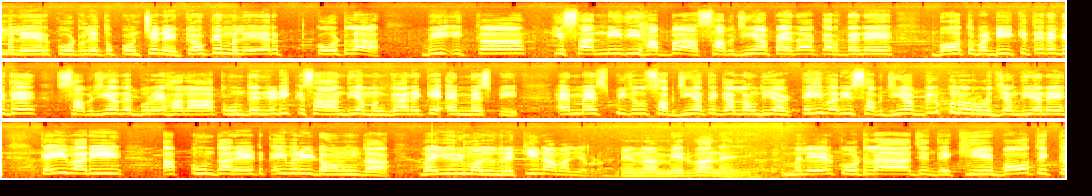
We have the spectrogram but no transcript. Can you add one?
ਮਲੇਰ ਕੋਟਲੇ ਤੋਂ ਪਹੁੰਚੇ ਨੇ ਕਿਉਂਕਿ ਮਲੇਰ ਕੋਟਲਾ ਵੀ ਇੱਕ ਕਿਸਾਨੀ ਦੀ ਹੱਬਾ ਸਬਜ਼ੀਆਂ ਪੈਦਾ ਕਰਦੇ ਨੇ। ਬਹੁਤ ਵੱਡੀ ਕਿਤੇ ਨਾ ਕਿਤੇ ਸਬਜ਼ੀਆਂ ਦੇ ਬੁਰੇ ਹਾਲਾਤ ਹੁੰਦੇ ਨੇ, ਜਿਹੜੀ ਕਿਸਾਨ ਦੀਆਂ ਮੰਗਾਂ ਨੇ ਕਿ ਐਮਐਸਪੀ ਐਮਐਸਪੀ ਜਦੋਂ ਸਬਜ਼ੀਆਂ ਤੇ ਗੱਲ ਆਉਂਦੀ ਆ, ਕਈ ਵਾਰੀ ਸਬਜ਼ੀਆਂ ਬਿਲਕੁਲ ਰੁਲ ਜਾਂਦੀਆਂ ਨੇ, ਕਈ ਵਾਰੀ ਅਪ ਹੁੰਦਾ ਰੇਟ ਕਈ ਵਾਰੀ ਡਾਊਨ ਹੁੰਦਾ। ਬਾਈ ਯੂਰੀ ਮੌਜੂਦ ਨੇ। ਕੀ ਨਾਮ ਆ ਜੀ ਆਪਣਾ? ਮੇਰਾ ਨਾਮ ਮਿਹਰਬਾਨ ਹੈ ਜੀ। ਮਲੇਰ ਕੋਟਲਾ ਜੇ ਦੇਖੀਏ ਬਹੁਤ ਇੱਕ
